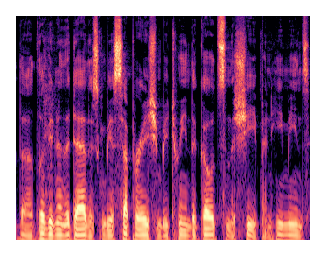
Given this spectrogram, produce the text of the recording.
the living and the dead. There's going to be a separation between the goats and the sheep, and he means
